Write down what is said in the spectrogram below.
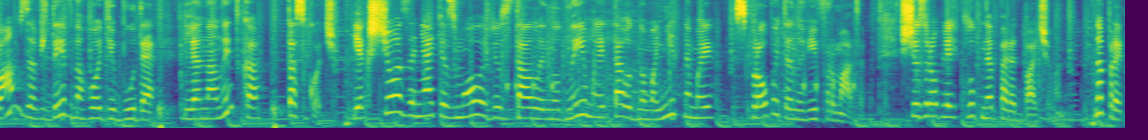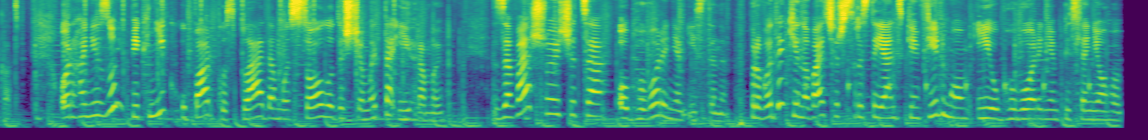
Вам завжди в нагоді буде ляна нитка та скотч. Якщо заняття з молоддю стали нудними та одноманітними, спробуйте нові формати, що зроблять клуб непередбачуваним. Наприклад, організуй пікнік у парку з пледами, солодощами та іграми. Завершуючи це обговоренням істини. Проведи кіновечір з християнським фільмом і обговоренням після нього.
